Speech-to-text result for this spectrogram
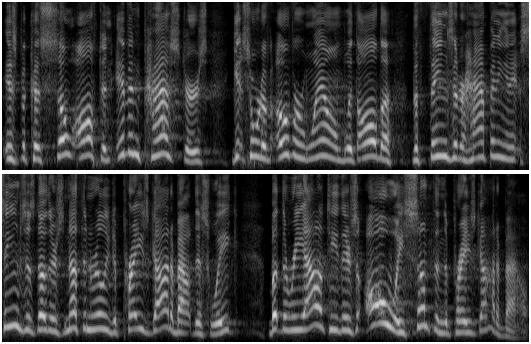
is because so often, even pastors get sort of overwhelmed with all the, the things that are happening, and it seems as though there's nothing really to praise God about this week. But the reality, there's always something to praise God about.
